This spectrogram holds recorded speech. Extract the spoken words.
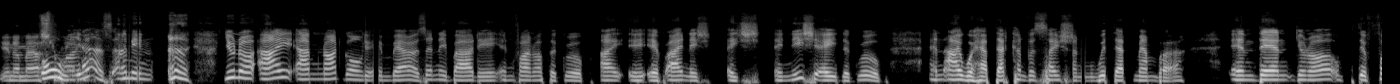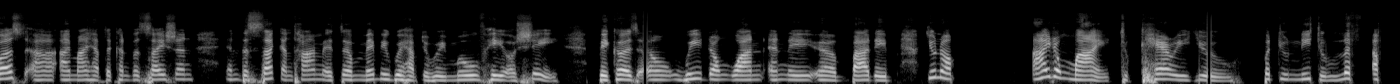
in a mastermind? Oh yes. I mean, you know, I am not going to embarrass anybody in front of the group. I if I initiate the group, and I will have that conversation with that member and then you know the first uh, i might have the conversation and the second time it's uh, maybe we have to remove he or she because uh, we don't want anybody you know I don't mind to carry you, but you need to lift up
